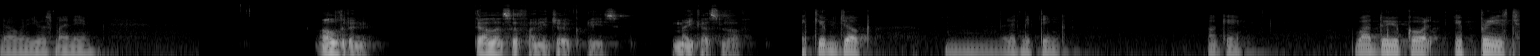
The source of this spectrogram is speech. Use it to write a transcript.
no one use my name. Aldrin, tell us a funny joke, please. Make us laugh. A quick joke. Mm, let me think. Okay. What do you call a priest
